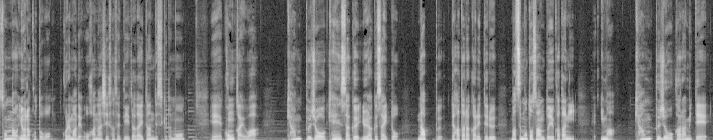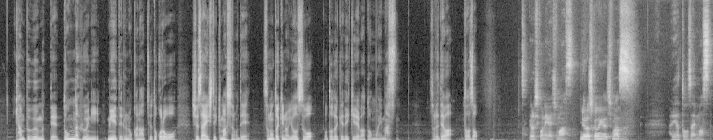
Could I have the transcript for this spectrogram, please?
そんなようなことをこれまでお話しさせていただいたんですけども、えー、今回はキャンプ場検索予約サイト NAP で働かれてる松本さんという方に今キャンプ場から見てキャンプブームってどんな風に見えてるのかなっていうところを取材してきましたのでその時の様子をお届けできればと思います。それではどうぞ。よろしくお願いします。よろしくお願いしますありがとうございます。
